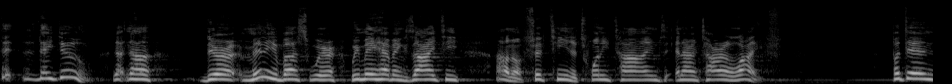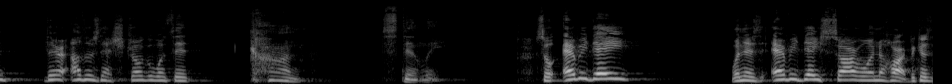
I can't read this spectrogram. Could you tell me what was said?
They, they do. Now, now, there are many of us where we may have anxiety, I don't know, 15 or 20 times in our entire life. But then there are others that struggle with it constantly. So every day, when there's everyday sorrow in the heart, because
